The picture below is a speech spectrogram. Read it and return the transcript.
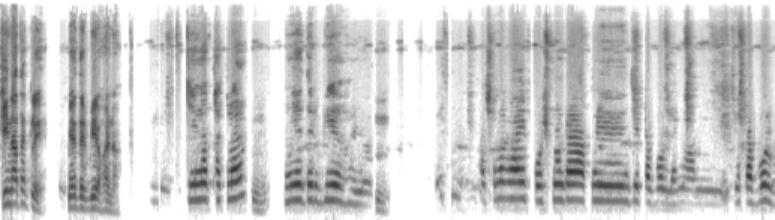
কি না থাকলে মেয়েদের বিয়ে হয় না? কি না থাকলে মেয়েদের বিয়ে হয় না। আসলে ভাই প্রশ্নটা আপনি যেটা বললেন আমি যেটা বলব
